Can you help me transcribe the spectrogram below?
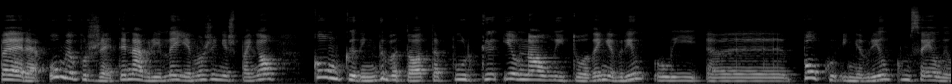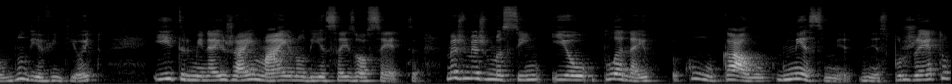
para o meu projeto em abril Leia-mos em Espanhol com um bocadinho de batota, porque eu não li toda em abril, li uh, pouco em abril, comecei a lê-lo no dia 28 e terminei já em maio, no dia 6 ou 7. Mas mesmo assim eu planeio colocá-lo nesse, nesse projeto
